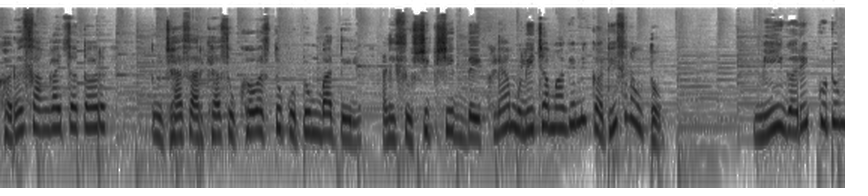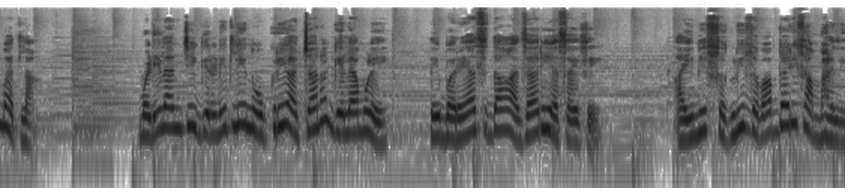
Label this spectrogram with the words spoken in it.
खरं सांगायचं तर तुझ्यासारख्या सुखवस्तू कुटुंबातील आणि सुशिक्षित देखण्या मुलीच्या मागे मी कधीच नव्हतो. मी गरीब कुटुंबातला. वडिलांची गिरणीतली नोकरी अचानक गेल्यामुळे ते बऱ्याचदा आजारी असायचे. आईने सगळी जबाबदारी सांभाळली.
